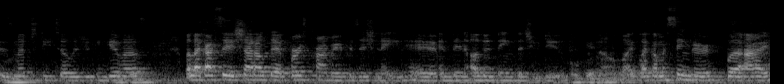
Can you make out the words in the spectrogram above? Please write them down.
as much detail as you can give us. But like I said, shout out that first primary position that you have, and then other things that you do. Okay. You know, like like I'm a singer, but I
